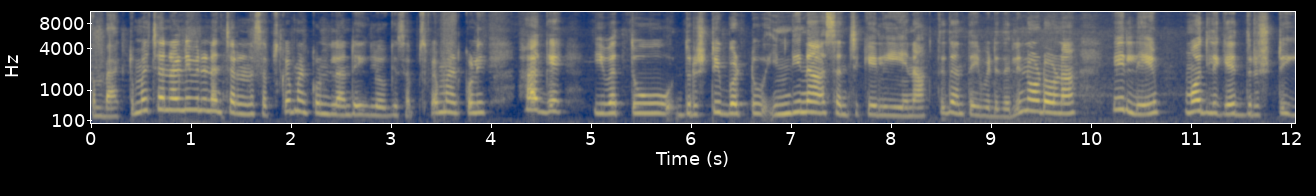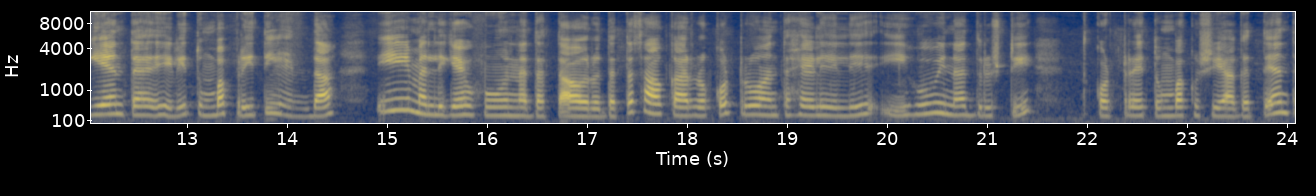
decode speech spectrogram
Welcome back to my channel ನೀವು ನನ್ನ ಚಾನಲ್ನ ಸಬ್ಸ್ಕ್ರೈಬ್ ಮಾಡ್ಕೊಂಡಿಲ್ಲ ಅಂದರೆ ಈಗಲೂ ಹೋಗಿ ಸಬ್ಸ್ಕ್ರೈಬ್ ಮಾಡ್ಕೊಳ್ಳಿ. ಹಾಗೆ ಇವತ್ತು ದೃಷ್ಟಿ ಬಟ್ಟು ಇಂದಿನ ಸಂಚಿಕೆಯಲ್ಲಿ ಏನಾಗ್ತಿದೆ ಅಂತ ಈ ವಿಡಿಯೋದಲ್ಲಿ ನೋಡೋಣ. ಇಲ್ಲಿ ಮೊದಲಿಗೆ ದೃಷ್ಟಿಗೆ ಅಂತ ಹೇಳಿ ತುಂಬ ಪ್ರೀತಿಯಿಂದ ಈ ಮಲ್ಲಿಗೆ ಹೂವಿನ ದತ್ತ ಅವರು ದತ್ತ ಸಾಹುಕಾರರು ಕೊಟ್ಟರು ಅಂತ ಹೇಳಿ ಇಲ್ಲಿ ಈ ಹೂವಿನ ದೃಷ್ಟಿ ಕೊಟ್ಟರೆ ತುಂಬ ಖುಷಿಯಾಗತ್ತೆ ಅಂತ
